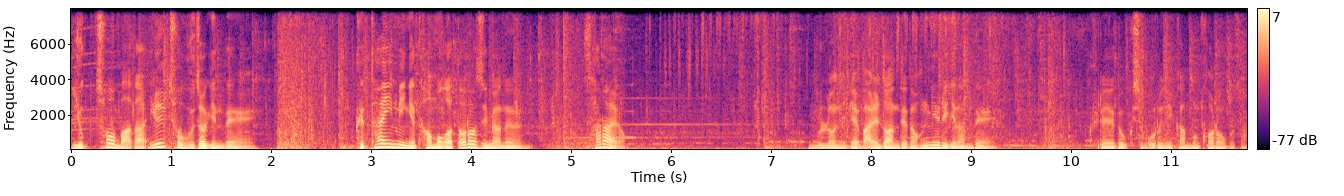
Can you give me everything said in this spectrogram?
6초마다 1초 무적인데 그 타이밍에 다모가 떨어지면은 살아요. 물론 이게 말도 안 되는 확률이긴 한데 그래도 혹시 모르니까 한번 걸어보자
